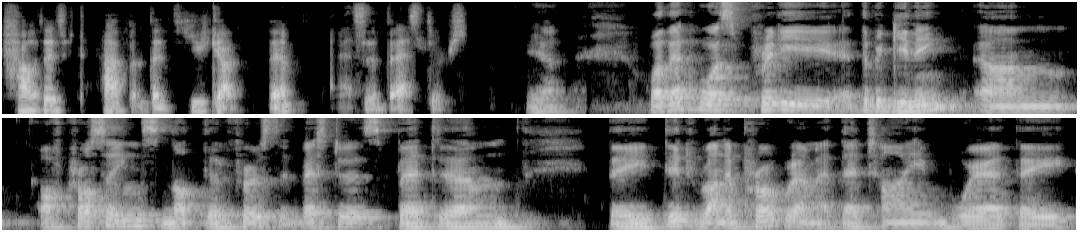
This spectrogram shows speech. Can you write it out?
how did it happen that you got them as investors? Yeah. Well, that was pretty at the beginning. Um, of Crossinx, not the first investors, but um, they did run a program at that time where they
